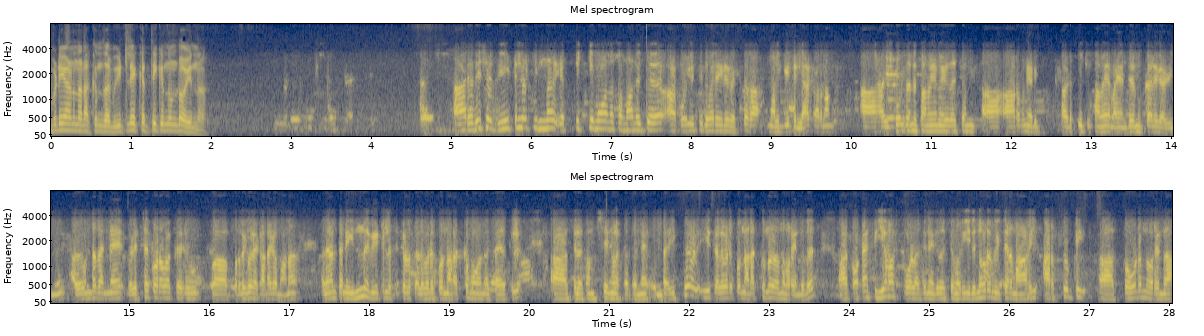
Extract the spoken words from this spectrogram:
എവിടെയാണ് നടക്കുന്നത്? വീട്ടിലേക്ക് എത്തിക്കുന്നുണ്ടോ ഇന്ന്? രതീഷ് വീട്ടിലേക്ക് ഇന്ന് എത്തിക്കുമോ എന്ന് സംബന്ധിച്ച് പോലീസ് ഇതുവരെ ഒരു വ്യക്തത നൽകിയിട്ടില്ല. കാരണം ഇപ്പോൾ തന്നെ സമയം ഏകദേശം ആറു മണി അടു- അടുപ്പിച്ച സമയമായി അഞ്ചേ മുക്കാൽ കഴിഞ്ഞു. അതുകൊണ്ട് തന്നെ വെളിച്ചക്കുറവൊക്കെ ഒരു പ്രതികൂല ഘടകമാണ്. അതിനാൽ തന്നെ ഇന്ന് വീട്ടിലെത്തിച്ചുള്ള തെളിവെടുപ്പ് നടക്കുമോ എന്ന കാര്യത്തിൽ ചില സംശയങ്ങളൊക്കെ തന്നെ ഉണ്ട്. ഇപ്പോൾ ഈ തെളിവെടുപ്പ് നടക്കുന്നത് എന്ന് പറയുന്നത് കോട്ടയം സി എം എസ് കോളേജിന് ഏകദേശം ഒരു ഇരുന്നൂറ് മീറ്റർ മാറി അർത്തുട്ടി തോട് പറയുന്ന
